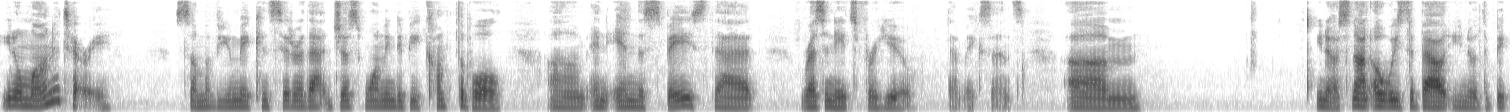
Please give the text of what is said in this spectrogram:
you know, monetary. Some of you may consider that just wanting to be comfortable um, and in the space that resonates for you. That makes sense. Um, you know, it's not always about you know the big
